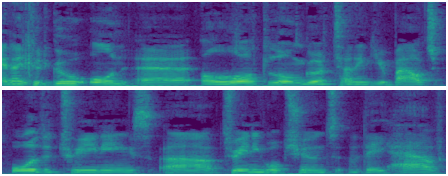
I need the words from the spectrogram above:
And I could go on uh, a lot longer telling you about all the trainings, uh, training options they have.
